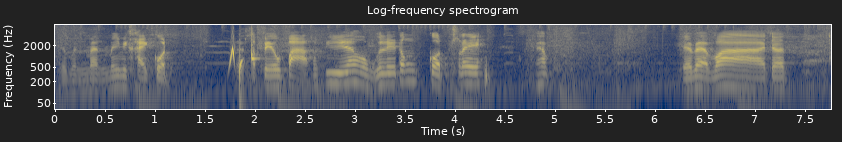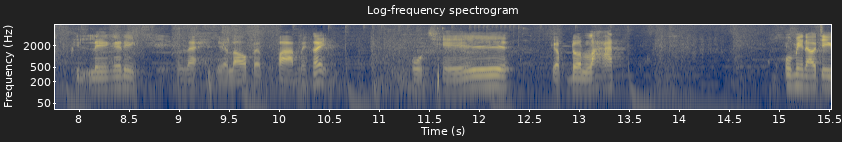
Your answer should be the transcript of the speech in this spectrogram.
เดี๋ยวมันมันไม่มีใครกดสเปลป่าสักทีนะผมก็เลยต้องกดเลยนะครับ เดี๋ยวแบบว่าจะผิดเลนกันอีกไม่เป็นไรเดี๋ยวเราแบบฟาร์มเลยเฮ้ยโอเค เกือบโดนลาด โอเมนเอาจริง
